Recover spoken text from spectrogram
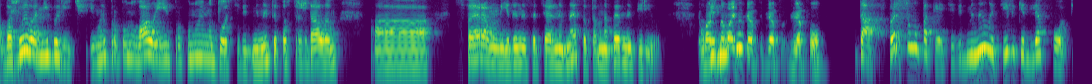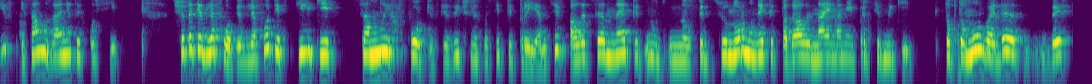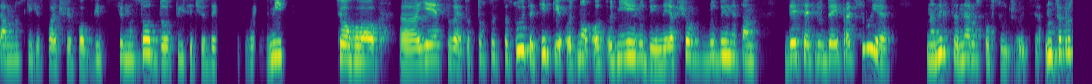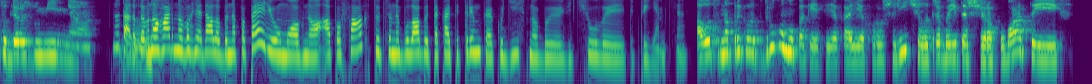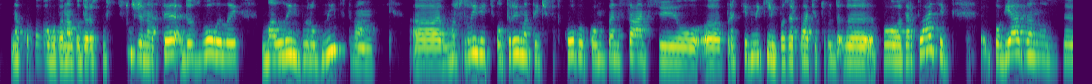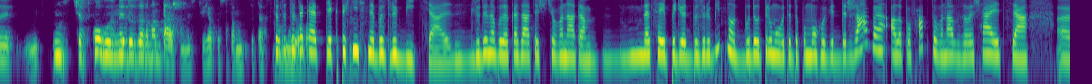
важлива ніби річ, і ми пропонували і пропонуємо досі відмінити постраждалим а, сферам єдиний соціальний внесок там на певний період. Маєш на увазі для, для, для ФОП? Так, в першому пакеті відмінили тільки для ФОПів і самозайнятих осіб. Що таке для ФОПів? Для ФОПів тільки самих ФОПів, фізичних осіб-підприємців, але це не під ну під цю норму не підпадали наймані працівники. Тобто мова йде десь там, ну скільки сплачує ФОП, від 700 до 1000 здається, в місяць цього е, ЄСВ. Тобто це стосується тільки одно, однієї людини. Якщо в людини там 10 людей працює, на них це не розповсюджується. Ну це просто для розуміння. Ну так, тобто воно гарно виглядало би на папері умовно, а по факту це не була би така підтримка, яку дійсно би відчули підприємці. А от, наприклад, в другому пакеті, яка є хороша річ, але треба її теж ще рахувати, і на кого вона буде розповсюджена, це дозволили малим виробництвам можливість отримати часткову компенсацію е, працівників по зарплаті е, по зарплаті пов'язану з ну, з частковою недозавантаженістю. Якось там це так Тобто це таке як технічне безробіття. Людина буде казати, що вона там на цей період безробітна буде отримувати допомогу від держави, але по факту вона залишається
